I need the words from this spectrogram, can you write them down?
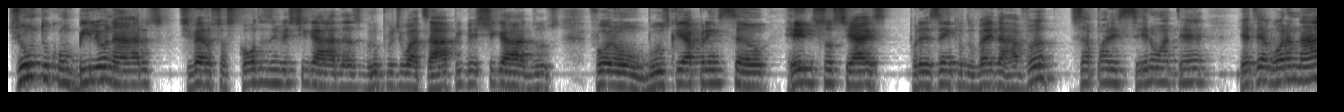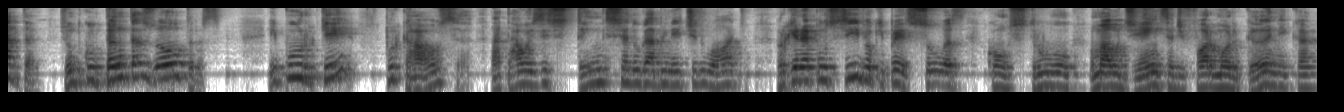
junto com bilionários, tiveram suas contas investigadas, grupos de WhatsApp investigados, foram busca e apreensão, redes sociais, por exemplo, do velho da Ravan, desapareceram até e até agora nada, junto com tantas outras. E por quê? Por causa da tal existência do gabinete do ódio. Porque não é possível que pessoas construam uma audiência de forma orgânica,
